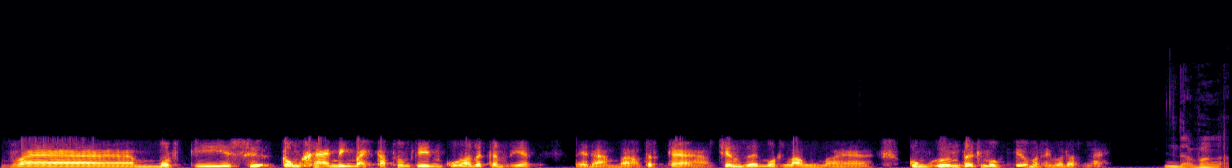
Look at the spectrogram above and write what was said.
và một cái sự công khai minh bạch các thông tin cũng là rất cần thiết để đảm bảo tất cả trên dưới một lòng và cùng hướng tới cái mục tiêu mà thành phố đặt ra. Dạ vâng ạ.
